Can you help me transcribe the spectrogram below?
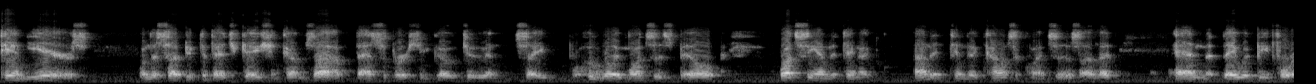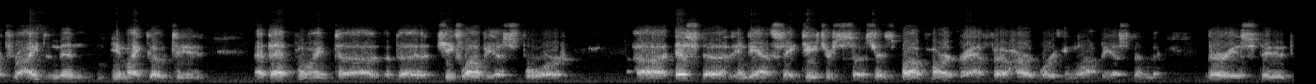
10 years, when the subject of education comes up, that's the person you go to and say, well, who really wants this bill? What's the unintended, unintended consequences of it? And they would be forthright. And then you might go to at that point, uh, the chief lobbyist for uh, ISTA, Indiana State Teachers Association, Bob Margraf, a hardworking lobbyist and very astute,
